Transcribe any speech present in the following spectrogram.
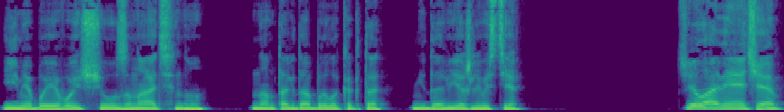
Имя бы его еще узнать, но нам тогда было как-то недовежливости. «Человече,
